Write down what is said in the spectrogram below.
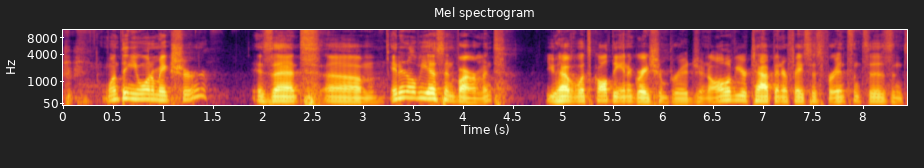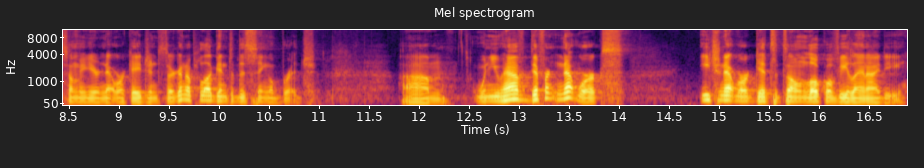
One thing you want to make sure is that um, in an OVS environment, you have what's called the integration bridge, and all of your tap interfaces for instances and some of your network agents, they're going to plug into this single bridge. Um, when you have different networks, each network gets its own local VLAN ID,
